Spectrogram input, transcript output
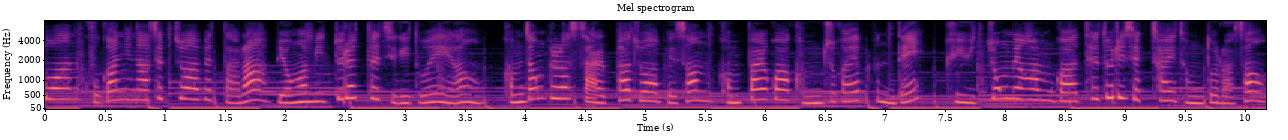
또한 구간이나 색 조합에 따라 명암이 뚜렷해지기도 해요. 검정 플러스 알파 조합에선 검빨과 검주가 예쁜데 귀 위쪽 명암과 테두리색 차이 정도라서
